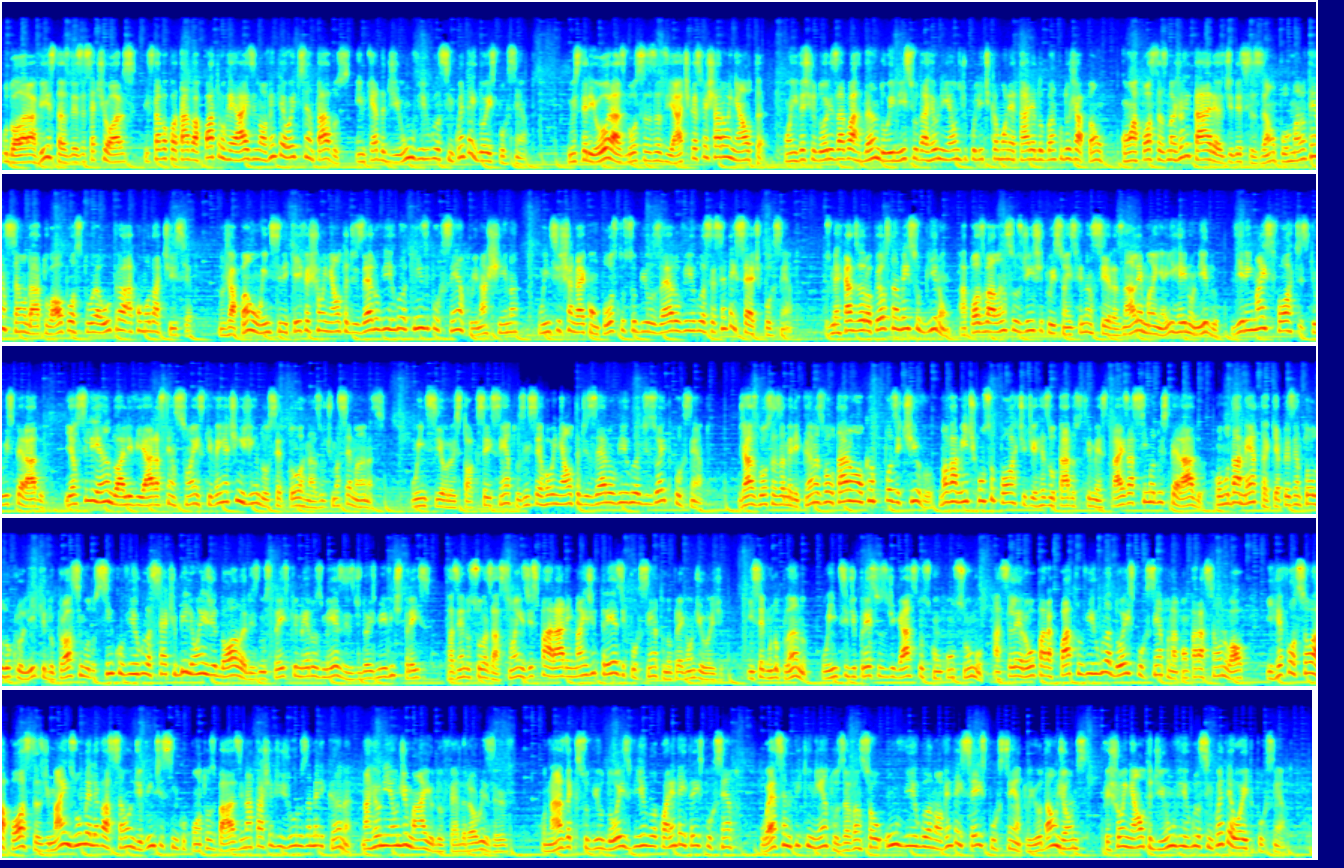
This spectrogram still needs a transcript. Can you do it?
O dólar à vista, às 17 horas, estava cotado a R$ 4,98, em queda de 1,52%. No exterior, as bolsas asiáticas fecharam em alta, com investidores aguardando o início da reunião de política monetária do Banco do Japão, com apostas majoritárias de decisão por manutenção da atual postura ultra-acomodatícia. No Japão, o índice Nikkei fechou em alta de 0,15% e na China, o índice Xangai Composto subiu 0,67%. Os mercados europeus também subiram após balanços de instituições financeiras na Alemanha e Reino Unido virem mais fortes que o esperado e auxiliando a aliviar as tensões que vem atingindo o setor nas últimas semanas. O índice Eurostock 600 encerrou em alta de 0,18%. Já as bolsas americanas voltaram ao campo positivo, novamente com suporte de resultados trimestrais acima do esperado, como o da Meta, que apresentou lucro líquido próximo dos 5,7 bilhões de dólares nos três primeiros meses de 2023, fazendo suas ações dispararem mais de 13% no pregão de hoje. Em segundo plano, o índice de preços de gastos com consumo acelerou para 4,2% na comparação anual e reforçou apostas de mais uma elevação de 25 pontos base na taxa de juros americana na reunião de maio do Federal Reserve. O Nasdaq subiu 2,43%, o S&P 500 avançou 1,96% e o Dow Jones fechou em alta de 1,58%.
